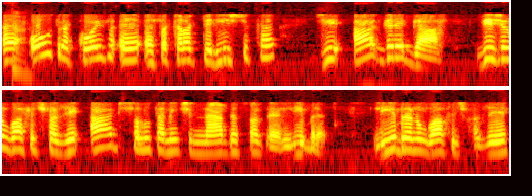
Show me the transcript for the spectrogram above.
É, Tá. Outra coisa é essa característica de agregar. Virgem não gosta de fazer absolutamente nada sozinho. Libra. Libra não gosta de fazer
